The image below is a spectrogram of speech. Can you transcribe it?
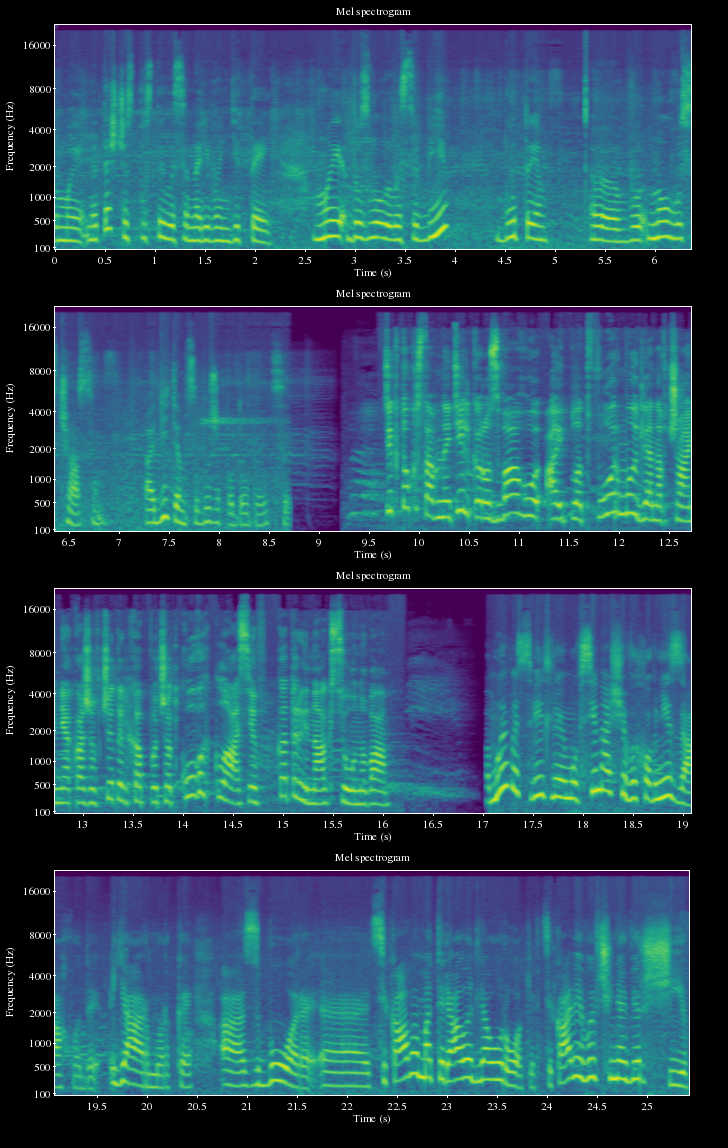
Ми не те, що спустилися на рівень дітей, ми дозволили собі бути е, в ногу з часом. А дітям це дуже подобається. Тікток став не тільки розвагою, а й платформою для навчання, каже вчителька початкових класів Катерина Аксьонова. Ми висвітлюємо всі наші виховні заходи, ярмарки, е, збори, е, цікаві матеріали для уроків, цікаві вивчення віршів,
